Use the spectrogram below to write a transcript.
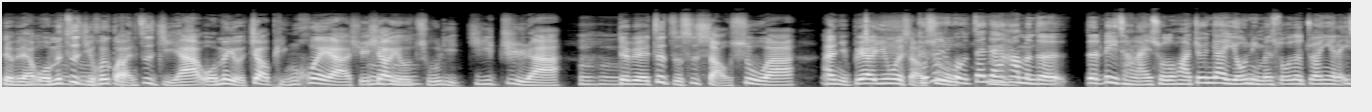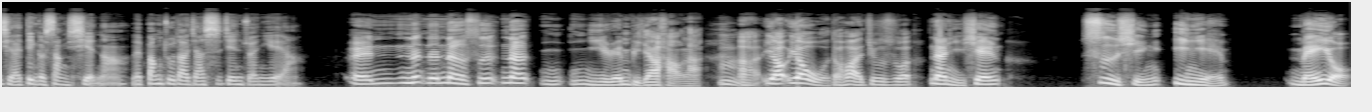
对不对？我们自己会管自己啊，我们有教评会啊，学校有处理机制啊，对不对？这只是少数啊，啊，你不要因为少数。可是如果站在他们的的立场来说的话，就应该由你们所有的专业来一起来定个上限啊，来帮助大家实践专业啊。哎，那那那是那你你人比较好啦，嗯啊，要要我的话就是说，那你先试行一年，没有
